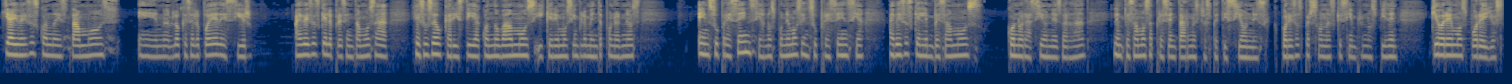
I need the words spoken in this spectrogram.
que hay veces cuando estamos en lo que se le puede decir, hay veces que le presentamos a Jesús Eucaristía cuando vamos y queremos simplemente ponernos en su presencia, nos ponemos en su presencia, hay veces que le empezamos con oraciones, ¿verdad? Le empezamos a presentar nuestras peticiones por esas personas que siempre nos piden que oremos por ellos.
